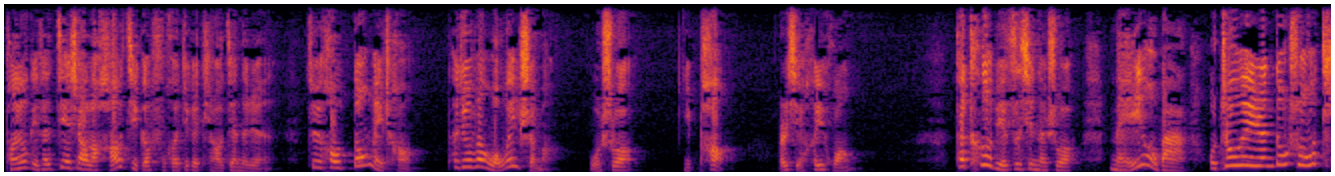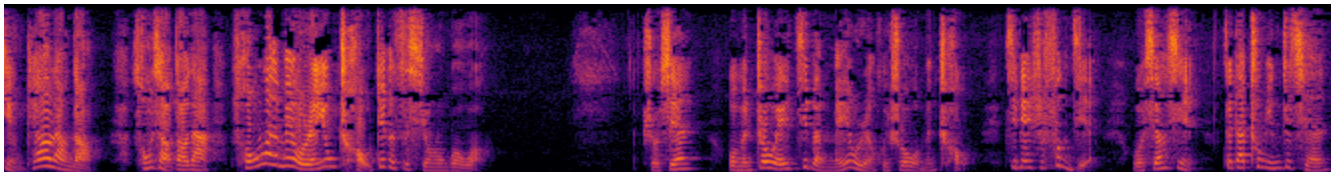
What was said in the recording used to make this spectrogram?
朋友给她介绍了好几个符合这个条件的人，最后都没成。她就问我为什么，我说你胖，而且黑黄。他特别自信地说：“没有吧，我周围人都说我挺漂亮的。从小到大，从来没有人用‘丑’这个字形容过我。首先，我们周围基本没有人会说我们丑，即便是凤姐，我相信在她出名之前，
